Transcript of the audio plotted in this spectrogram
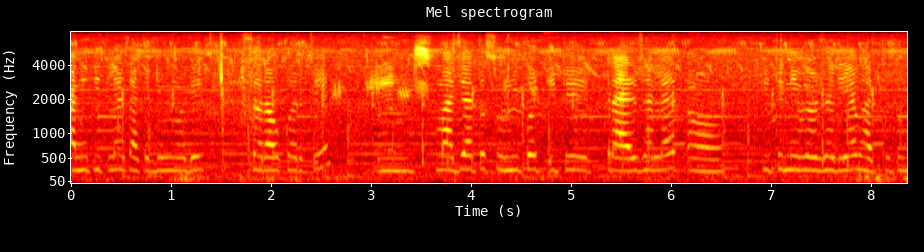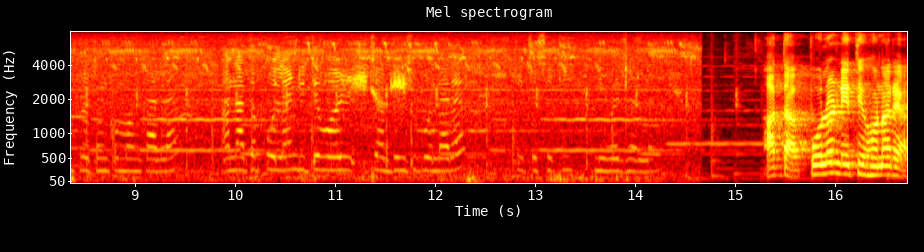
आणि तिथल्याच अकॅडमीमध्ये सराव करते. माझे आता सोनीपत इथे ट्रायल झाल्यात तिथे निवड झाली आहे भारतातून प्रथम क्रमांक आला आहे. आणि आता पोलंड इथे वर्ल्ड चॅम्पियनशिप होणार आहे. त्याच्यासाठी निवड झाला आहे. आता पोलंड येथे होणाऱ्या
